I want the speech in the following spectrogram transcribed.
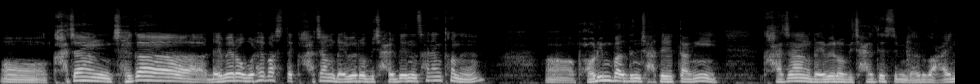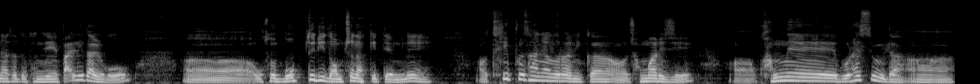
어, 가장 제가 레벨업을 해봤을 때 가장 레벨업이 잘 되는 사냥터는 어, 버림받은 자들의 땅이 가장 레벨업이 잘 됐습니다. 그리고 아이나사도 굉장히 빨리 달고 어, 우선 몹들이 넘쳐났기 때문에 어, 트리플 사냥을 하니까 어, 정말이지 어, 광랩을 했습니다. 어,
